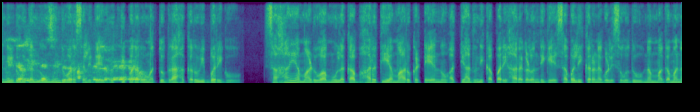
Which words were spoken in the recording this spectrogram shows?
ನೀಡುವುದನ್ನು ಮುಂದುವರೆಸಲಿದೆ ವೃತ್ತಿಪರರು ಮತ್ತು ಗ್ರಾಹಕರು ಇಬ್ಬರಿಗೂ. ಸಹಾಯ ಮಾಡುವ ಮೂಲಕ ಭಾರತೀಯ ಮಾರುಕಟ್ಟೆಯನ್ನು ಅತ್ಯಾಧುನಿಕ ಪರಿಹಾರಗಳೊಂದಿಗೆ ಸಬಲೀಕರಣಗೊಳಿಸುವುದು ನಮ್ಮ ಗಮನ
